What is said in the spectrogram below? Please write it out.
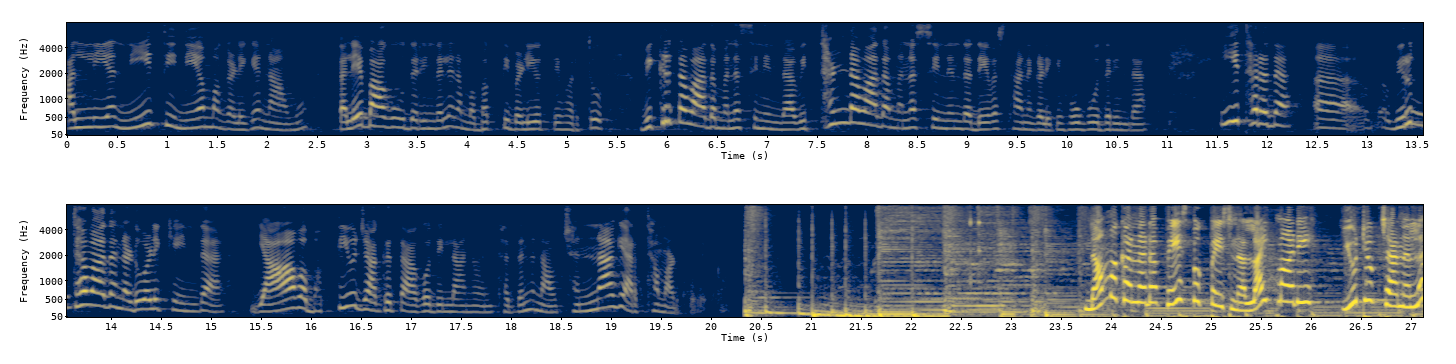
ಅಲ್ಲಿಯ ನೀತಿ ನಿಯಮಗಳಿಗೆ ನಾವು ತಲೆಬಾಗುವುದರಿಂದಲೇ ನಮ್ಮ ಭಕ್ತಿ ಬೆಳೆಯುತ್ತೆ ಹೊರತು ವಿಕೃತವಾದ ಮನಸ್ಸಿನಿಂದ, ವಿಥಂಡವಾದ ಮನಸ್ಸಿನಿಂದ ದೇವಸ್ಥಾನಗಳಿಗೆ ಹೋಗುವುದರಿಂದ ಈ ಥರದ ವಿರುದ್ಧವಾದ ನಡವಳಿಕೆಯಿಂದ ಯಾವ ಭಕ್ತಿಯೂ ಜಾಗೃತ ಆಗೋದಿಲ್ಲ ಅನ್ನುವಂಥದ್ದನ್ನು ನಾವು ಚೆನ್ನಾಗಿ ಅರ್ಥ ಮಾಡ್ಕೋಬೇಕು. ನಮ್ಮ ಕನ್ನಡ ಫೇಸ್ಬುಕ್ ಪೇಜ್ನ ಲೈಕ್ ಮಾಡಿ ಯೂಟ್ಯೂಬ್ ಚಾನೆಲ್ನ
